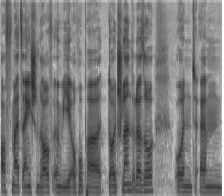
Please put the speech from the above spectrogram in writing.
oftmals eigentlich schon drauf irgendwie Europa, Deutschland oder so. Und ähm,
